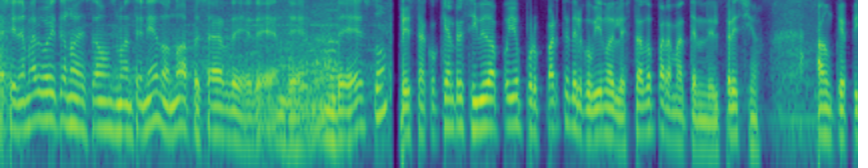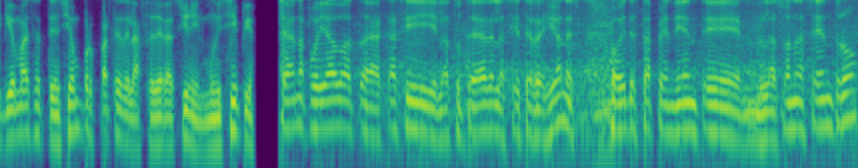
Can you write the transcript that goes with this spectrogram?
Sin embargo, ahorita nos estamos manteniendo, ¿no? A pesar de, de esto. Destacó que han recibido apoyo por parte del gobierno del estado para mantener el precio, aunque pidió más atención por parte de la federación y el municipio. Se han apoyado a, casi la totalidad de las siete regiones. Ahorita está pendiente la zona centro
